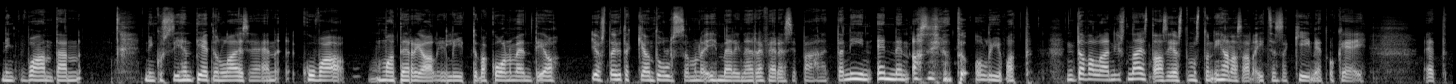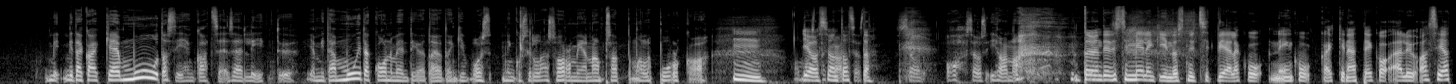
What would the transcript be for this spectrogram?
niin kuin vaan tämän niin kuin siihen tietynlaiseen kuvamateriaaliin liittyvä konventio, josta yhtäkkiä on tullut semmoinen ihmeellinen referenssi päähän, että niin ennen asiat olivat. Niin tavallaan just näistä asioista musta on ihana saada itsensä kiinni, että okei, että mitä kaikkea muuta siihen katseeseen liittyy ja mitä muita konventioita jotenkin voisi niin kuin sormia napsattamalla purkaa. Mm. Joo, se on katseesta. totta. Se on, oh, se olisi ihanaa. Toi on tietysti mielenkiintoista nyt sitten vielä, kun niin kuin kaikki nämä tekoälyasiat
